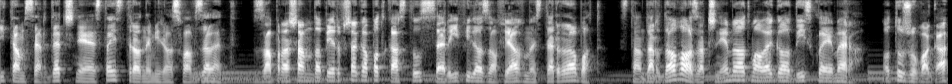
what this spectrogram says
Witam serdecznie, z tej strony Mirosław Zelent. Zapraszam do pierwszego podcastu z serii Filozofia w Mr. Robot. Standardowo zaczniemy od małego disclaimera. Otóż uwaga,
